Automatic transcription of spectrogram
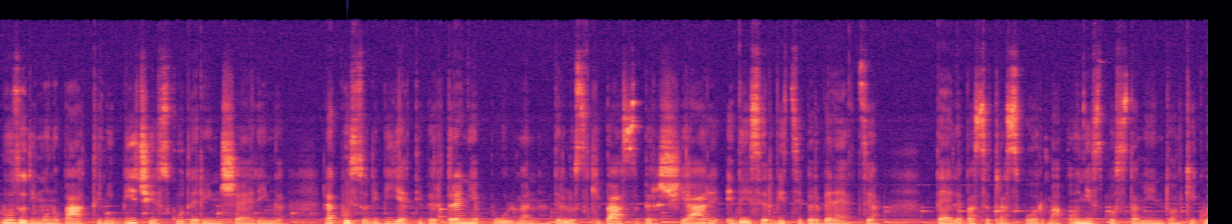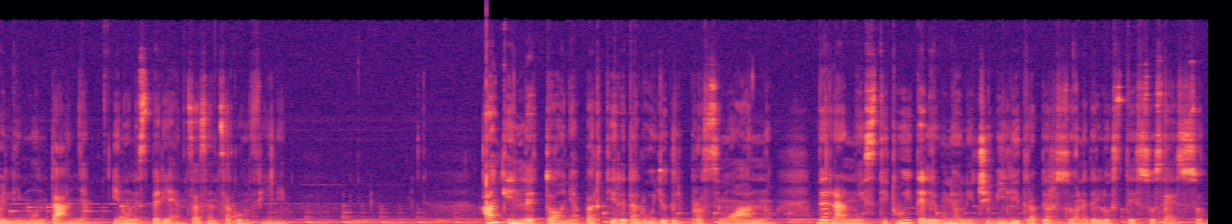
l'uso di monopattini, bici e scooter in sharing, l'acquisto di biglietti per treni e pullman, dello ski pass per sciare e dei servizi per Venezia, Telepass trasforma ogni spostamento, anche quelli in montagna, in un'esperienza senza confini. Anche in Lettonia, a partire da luglio del prossimo anno, verranno istituite le unioni civili tra persone dello stesso sesso,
